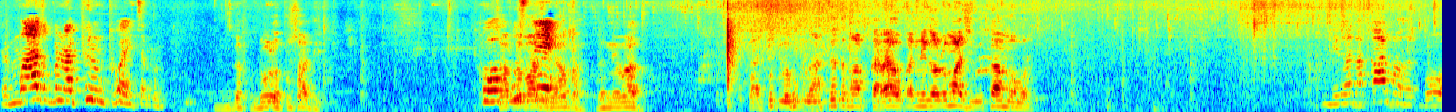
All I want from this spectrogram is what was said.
तर माझं पण फिरून ठेवायचं मग. गप, डोळं पुसा आधी. हो चाललो माझं पुसते. मी, हो का? धन्यवाद. काय चुकलं हुकलं असलं तर माफ करा हो का? निघालो माझी कामावर. निघाला कामावर.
